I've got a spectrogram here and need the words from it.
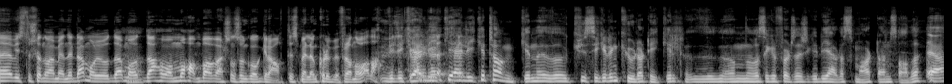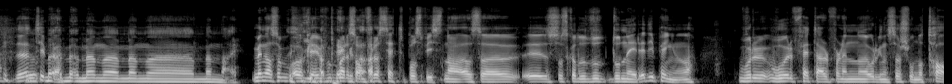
Eh, hvis du skjønner hva jeg mener. Da må, jo, da må, da må han bare være sånn som går gratis mellom klubber fra nå av, da. Vil ikke Jeg være liker, jeg liker tanken. ku- Sikkert en kul artikkel. Han var sikkert følte seg sikkert jævla smart da han sa det. Ja, det tipper jeg. Men, men, men, men nei. Men altså, ok, bare sånn for å sette på spissen, da, altså, eh, så skal du do- donere de pengene. da. Hvor, hvor fett er det for den organisasjonen å ta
